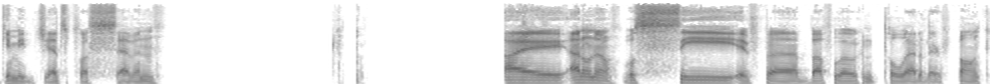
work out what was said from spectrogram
give me Jets plus seven. I I don't know. We'll see if uh, Buffalo can pull out of their funk.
